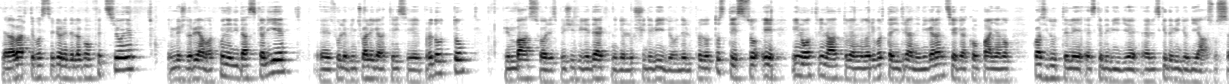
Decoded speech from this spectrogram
Nella parte posteriore della confezione invece troviamo alcune didascalie eh, sulle principali caratteristiche del prodotto, più in basso le specifiche tecniche e le uscite video del prodotto stesso e inoltre in alto vengono riportati tre anni di garanzia che accompagnano quasi tutte le schede video, eh, le schede video di Asus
